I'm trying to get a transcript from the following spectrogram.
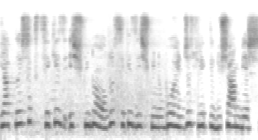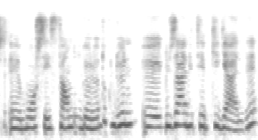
yaklaşık 8 iş günü oldu. 8 iş günü boyunca sürekli düşen bir e, borsa İstanbul görüyorduk. Dün e, güzel bir tepki geldi.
